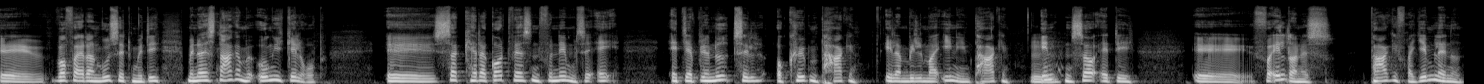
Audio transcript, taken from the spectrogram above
øh, hvorfor er der en modsætning med det? Men når jeg snakker med unge i Gellerup, øh, så kan der godt være sådan en fornemmelse af, at jeg bliver nødt til at købe en pakke, eller melde mig ind i en pakke. Mm. Enten så er det øh, forældrenes pakke fra hjemlandet,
